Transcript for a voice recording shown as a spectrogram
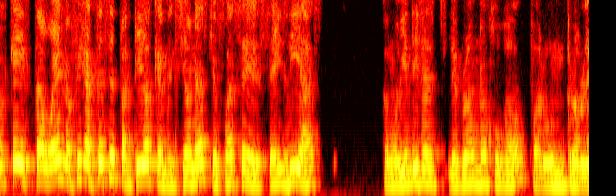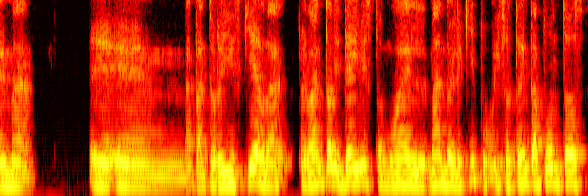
ok, está bueno. Fíjate, ese partido que mencionas, que fue hace seis días, como bien dices, LeBron no jugó por un problema eh, en la pantorrilla izquierda, pero Anthony Davis tomó el mando del equipo, hizo 30 puntos,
